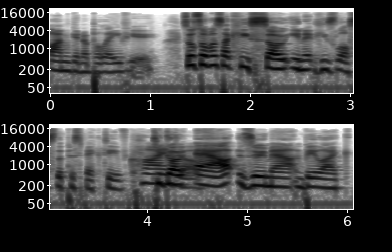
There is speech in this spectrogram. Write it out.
I'm going to believe you. So it's almost like he's so in it, he's lost the perspective to go of. out, zoom out, and be like,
